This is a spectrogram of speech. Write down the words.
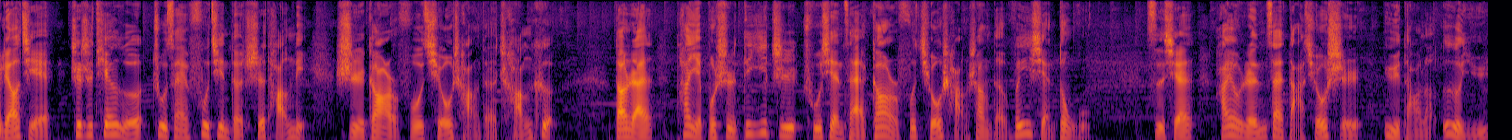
了解，这只天鹅住在附近的池塘里，是高尔夫球场的常客。当然，它也不是第一只出现在高尔夫球场上的危险动物。此前还有人在打球时遇到了鳄鱼。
